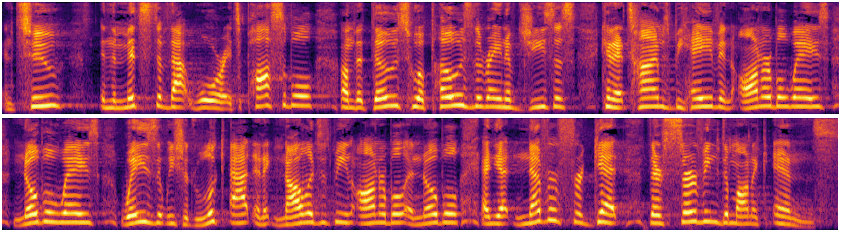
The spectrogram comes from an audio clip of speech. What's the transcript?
And two, in the midst of that war, it's possible um, that those who oppose the reign of Jesus can at times behave in honorable ways, noble ways, ways that we should look at and acknowledge as being honorable and noble, and yet never forget they're serving demonic ends.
